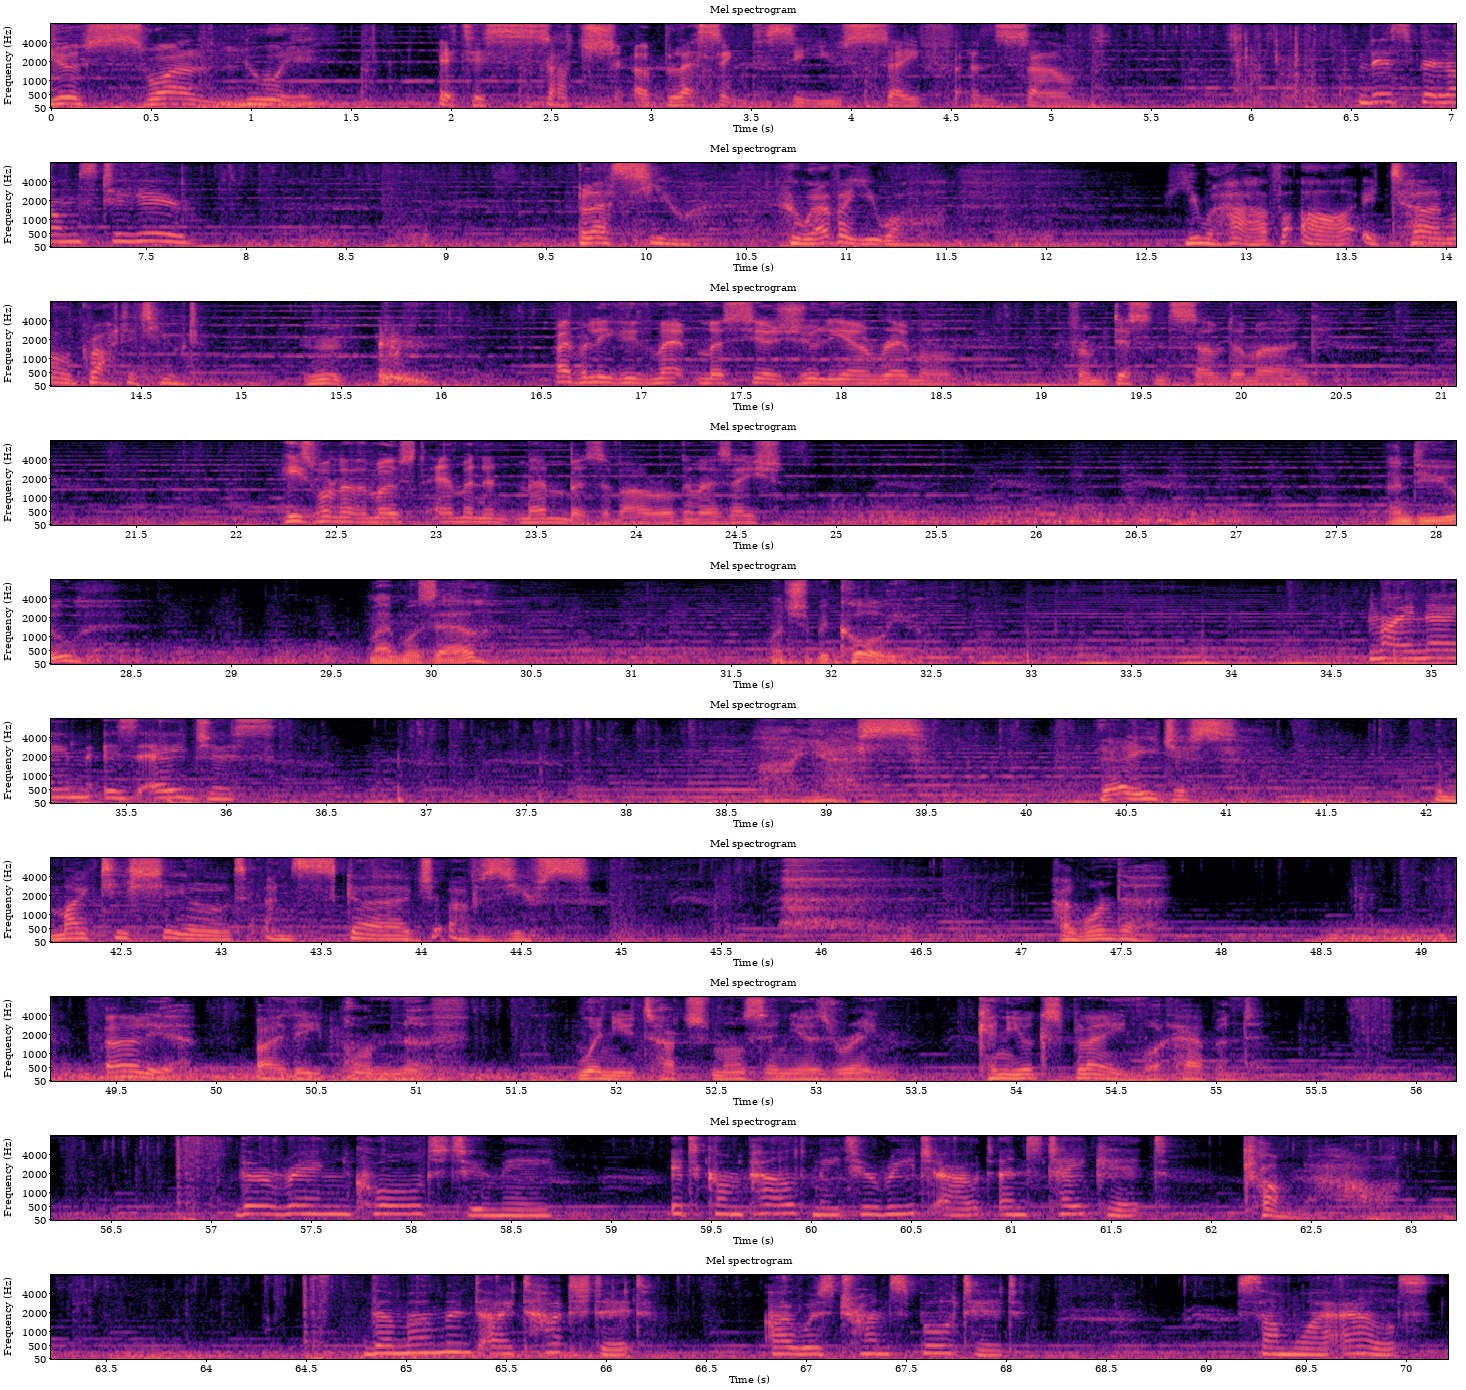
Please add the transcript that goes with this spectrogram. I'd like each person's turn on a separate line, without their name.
Dieu soit loué. It is such a blessing to see you safe and sound.
This belongs to you.
Bless you, whoever you are. You have our eternal gratitude.
I believe you've met Monsieur Julien Raimond from distant Saint-Domingue. He's one of the most eminent members of our organization.
And you? Mademoiselle? What should we call you?
My name is Aegis.
Ah, yes. The Aegis. The mighty shield and scourge of Zeus.
I wonder. Earlier, by the Pont Neuf, when you touched Monseigneur's ring, can you explain what happened?
The ring called to me. It compelled me to reach out and take it.
Come now.
The moment I touched it, I was transported. Somewhere else.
